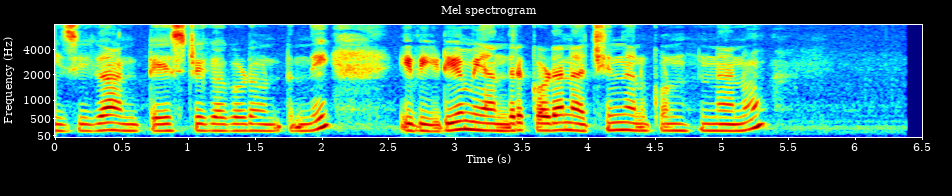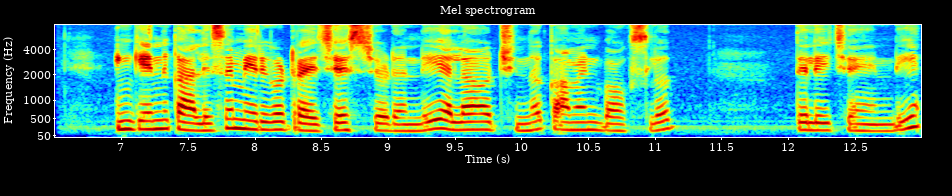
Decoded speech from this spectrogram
ఈజీగా అండ్ టేస్టీగా కూడా ఉంటుంది. ఈ వీడియో మీ అందరికి కూడా నచ్చింది అనుకుంటున్నాను ఇంకెందుకు ఆలస్యం? మీరు కూడా ట్రై చేసి చూడండి. ఎలా వచ్చిందో కామెంట్ బాక్స్లో తెలియచేయండి.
